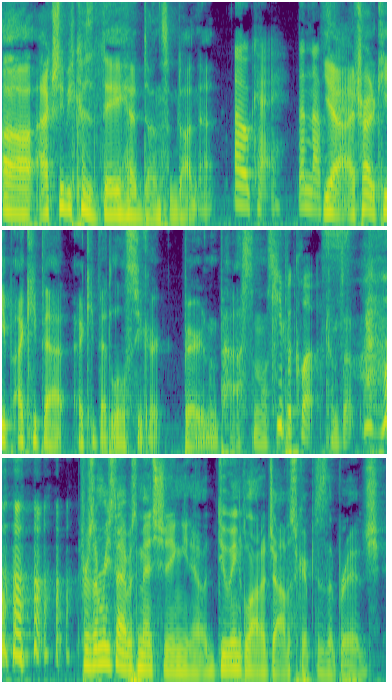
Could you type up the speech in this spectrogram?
Uh, actually, because they had done some .NET. Okay, then that's Yeah, fair. I try to keep I keep that I keep that little secret buried in the past. Unless keep it close. comes up. For some reason, I was mentioning, you know, doing a lot of JavaScript as the bridge.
